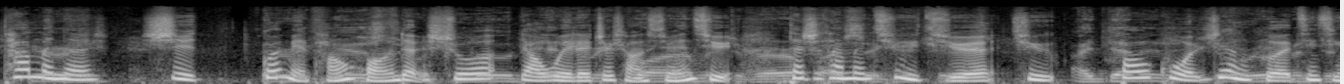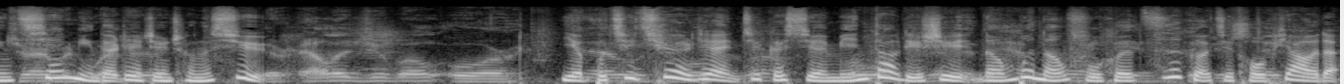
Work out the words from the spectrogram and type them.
他们呢是。冠冕堂皇地说要为了这场选举，但是他们拒绝去包括任何进行签名的认证程序，也不去确认这个选民到底是能不能符合资格去投票的。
